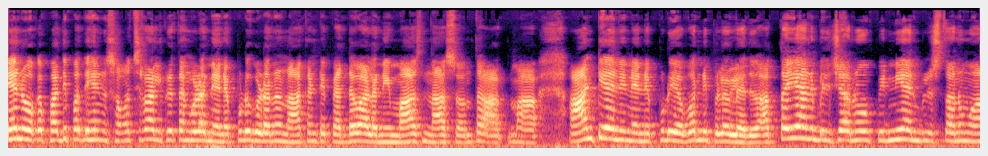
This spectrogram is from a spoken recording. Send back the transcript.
నేను ఒక పది పదిహేను సంవత్సరాల క్రితం కూడా నేను ఎప్పుడు కూడాను నాకంటే పెద్దవాళ్ళని మా నా సొంత ఆత్మ ఆంటీ అని నేను ఎప్పుడు ఎవరిని పిలవలేదు. అత్తయ్య అని పిలిచాను పిన్ని అని పిలుస్తాను మా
